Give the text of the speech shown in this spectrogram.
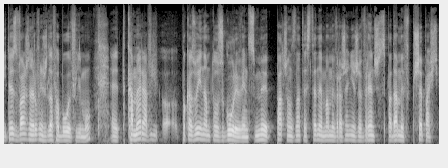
I to jest ważne również dla fabuły filmu. E, Kamera pokazuje nam to z góry, więc my patrząc na tę scenę mamy wrażenie, że wręcz spadamy w przepaść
